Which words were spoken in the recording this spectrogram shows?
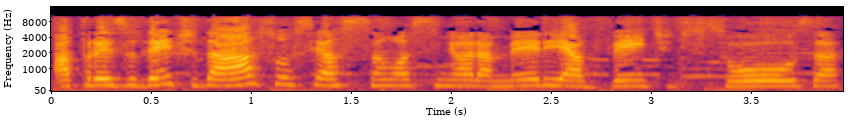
a presidente da associação, a senhora Mary Avente de Souza,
